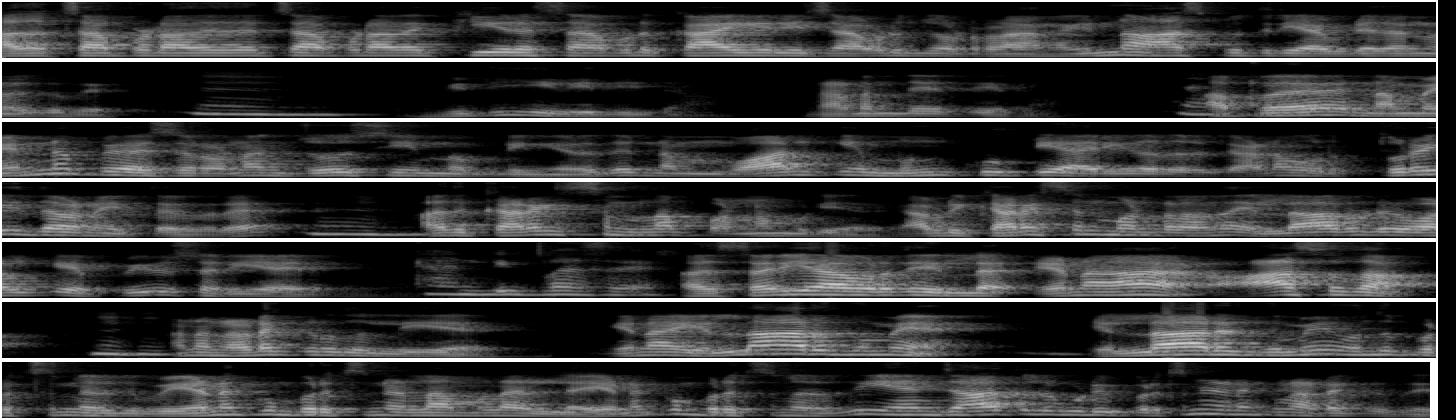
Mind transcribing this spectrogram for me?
அதை சாப்பிடாத இதை சாப்பிடாத கீரை சாப்பிடு காய்கறி சாப்பிடுன்னு சொல்றாங்க. இன்னும் ஆஸ்பத்திரி அப்படியே தானே இருக்குது. விதி விதி தான் நடந்தே தீரும். அப்ப நம்ம என்ன பேசுறோம்னா ஜோசியம் அப்படிங்கிறது நம்ம வாழ்க்கையை முன்கூட்டி அறிவதற்கான ஒரு துறை தானே தவிர. அது கரெக்ஷன்லாம் பண்ண முடியாது. அப்படி கரெக்ஷன் பண்றதா எல்லாருடைய வாழ்க்கை எப்பயும் சரியாயிருக்கும் கண்டிப்பா சார் அது சரியாகிறதே இல்லை. ஏன்னா ஆசைதான் ம்ஹும். ஆனா நடக்கிறது இல்லையே. ஏன்னா எல்லாருக்குமே எல்லாருக்குமே வந்து பிரச்சனை இருக்கு. எனக்கும் பிரச்சனை இல்லாமலாம் இல்லை. எனக்கும் பிரச்சனை இருக்கு. என் ஜாதத்துல கூடிய பிரச்சனை எனக்கு நடக்குது.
